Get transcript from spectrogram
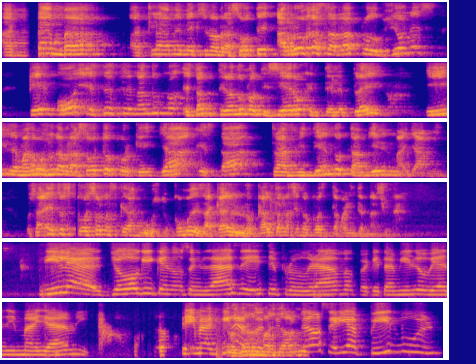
Aclama, aclama MX un abrazote. Arroja Sarlat Producciones, que hoy está estrenando, uno, está tirando un noticiero en Teleplay y le mandamos un abrazote porque ya está transmitiendo también en Miami. O sea, estas cosas son las que dan gusto. Como desde acá el local están haciendo cosas de tamaño internacional. Dile a Yogi que nos enlace este programa para que también lo vean en Miami. ¿Te imaginas? Nuestro invitado sería Pitbull.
